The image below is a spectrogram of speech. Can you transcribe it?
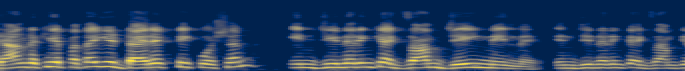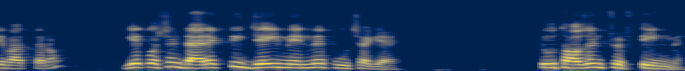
ध्यान रखिए, पता है ये डायरेक्ट ही क्वेश्चन इंजीनियरिंग के एग्ज़ाम जेई मेन में इंजीनियरिंग का एग्ज़ाम की बात कर रहा हूँ, ये क्वेश्चन डायरेक्ट ही जेई मेन में पूछा गया है 2015 में।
